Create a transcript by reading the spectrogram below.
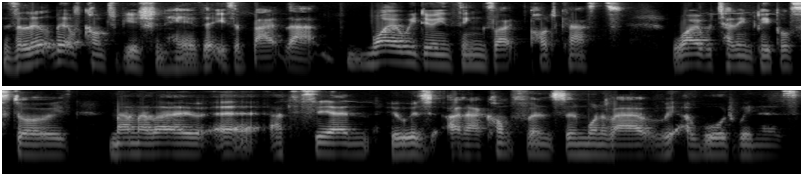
there's a little bit of contribution here that is about that. Why are we doing things like podcasts? Why are we telling people stories? Mamelo uh, who was at our conference and one of our award winners,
